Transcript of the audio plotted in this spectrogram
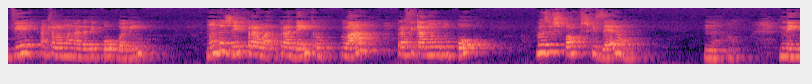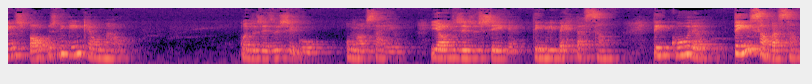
vê aquela manada de porco ali, manda gente para dentro, lá, para ficar no, no porco. Mas os porcos quiseram? Não nem os porcos, ninguém quer o mal. Quando Jesus chegou, o mal saiu. E aonde Jesus chega, tem libertação, tem cura, tem salvação.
